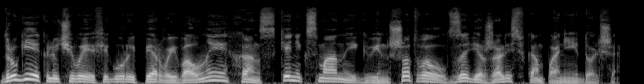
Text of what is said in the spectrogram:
Другие ключевые фигуры первой волны, Ханс Кенигсман и Гвин Шотвелл, задержались в компании дольше.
